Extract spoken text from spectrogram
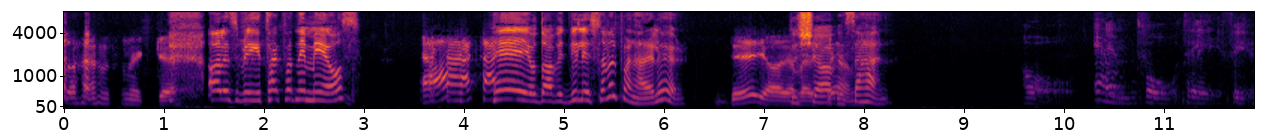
så hemskt mycket. Alice och Birgit, tack för att ni är med oss. Ja, tack, tack. Hej, och David, vi lyssnar väl på den här, eller hur? Det gör jag Då verkligen. kör vi så här. En, två, tre, fyra.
